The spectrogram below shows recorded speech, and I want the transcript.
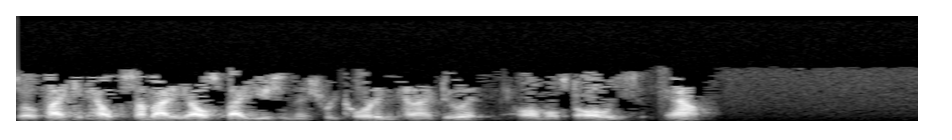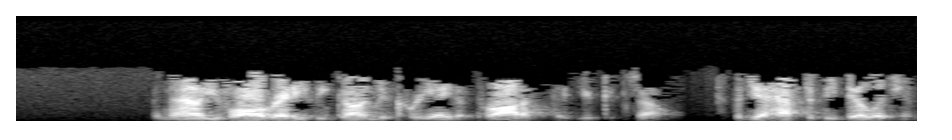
so if I can help somebody else by using this recording, can I do it? Almost always, yeah. And now you've already begun to create a product that you could sell. But you have to be diligent.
